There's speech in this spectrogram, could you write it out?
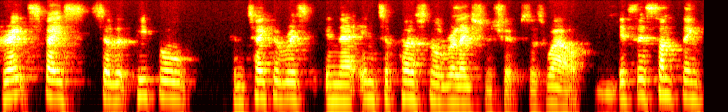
create space so that people can take a risk in their interpersonal relationships as well. Mm. If there's something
